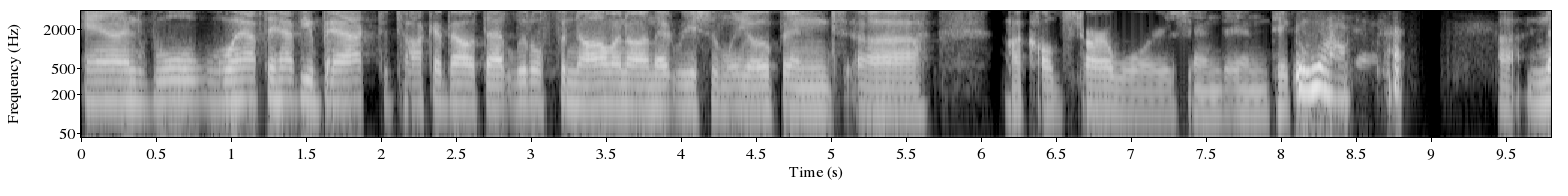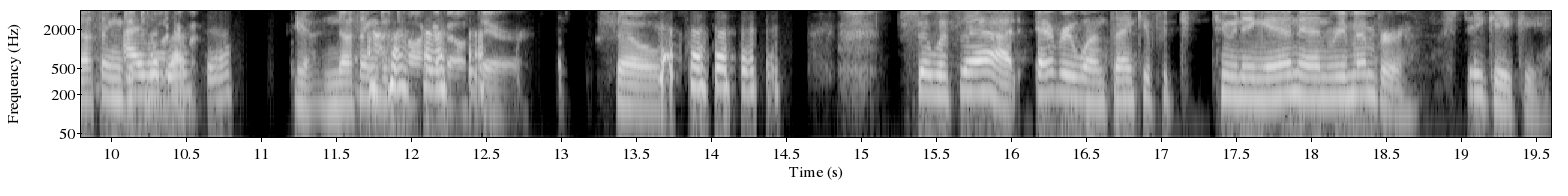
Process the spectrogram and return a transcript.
And we'll we'll have to have you back to talk about that little phenomenon that recently opened uh, uh called Star Wars and and take a yes. Uh, nothing to I talk about. To. Yeah, nothing to talk about there. So So, with that, everyone, thank you for t- tuning in. And remember, stay geeky.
